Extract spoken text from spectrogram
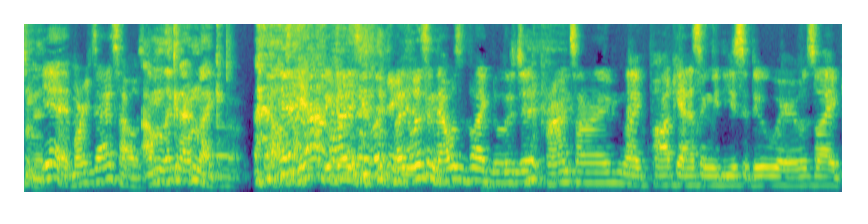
basement. Yeah, Mark's dad's house. I'm looking at him like Uh, yeah, because is he looking but at? listen, that was like legit prime time like podcasting we used to do where it was like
